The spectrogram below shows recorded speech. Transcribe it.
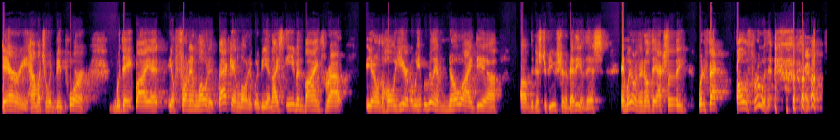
dairy? How much would be pork? Would they buy it, you know, front end loaded, back end loaded? Would be a nice even buying throughout, you know, the whole year. But we, we really have no idea of the distribution of any of this. And we don't even know if they actually would, in fact, follow through with it. right.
